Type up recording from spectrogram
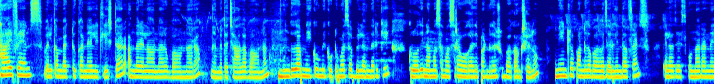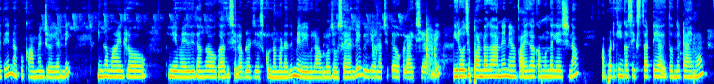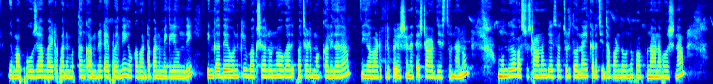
Hi friends welcome back to Kannayya Idli star. అందరు ఎలా ఉన్నారు? బాగున్నారా? మేమైతే చాలా బాగున్నాం. ముందుగా మీకు మీ కుటుంబ సభ్యులందరికీ క్రోధి నమ్మ సంవత్సర ఉగాది పండుగ శుభాకాంక్షలు. మీ ఇంట్లో పండుగ బాగా జరిగిందా ఫ్రెండ్స్? ఎలా చేసుకున్నారని అయితే నాకు కామెంట్ చేయండి. ఇంకా మా ఇంట్లో మేము ఏ విధంగా ఉగాది సెలబ్రేట్ చేసుకున్నాం అనేది మీరు ఈ వ్లాగ్లో చూసేయండి. వీడియో నచ్చితే ఒక లైక్ చేయండి. ఈరోజు పండగ అని నేను ఫైవ్ కాకముందే లేచిన అప్పటికి ఇంకా సిక్స్ థర్టీ అవుతుంది టైము. ఇక మా పూజ బయట పని మొత్తం కంప్లీట్ అయిపోయింది. ఇక ఒక వంట పని మిగిలి ఉంది. ఇంకా దేవునికి భక్ష్యాలును ఉగాది పచ్చడి మొక్కాలి కదా. ఇక వాటి ప్రిపరేషన్ అయితే స్టార్ట్ చేస్తున్నాను. ముందుగా ఫస్ట్ స్నానం చేసి అచ్చుడితోనే ఇక్కడ చింతపండు ఉన్న పప్పు నానబోసిన.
